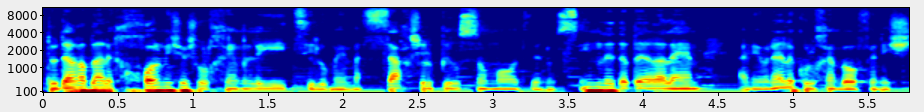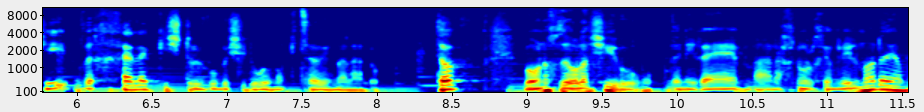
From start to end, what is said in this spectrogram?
תודה רבה לכל מי ששולחים לי צילומי מסך של פרסומות ונושאים לדבר עליהם, אני עונה לכולכם באופן אישי, וחלק ישתלבו בשידורים הקצרים הללו. טוב, בואו נחזור לשיעור ונראה מה אנחנו הולכים ללמוד היום.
